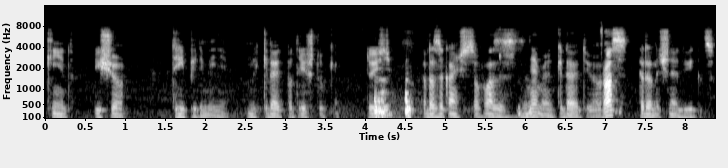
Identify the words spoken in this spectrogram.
кинет еще 3 пельмени. Он их кидает по 3 штуки. То есть, когда заканчивается фаза с днями, он кидает ее раз, когда начинает двигаться.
